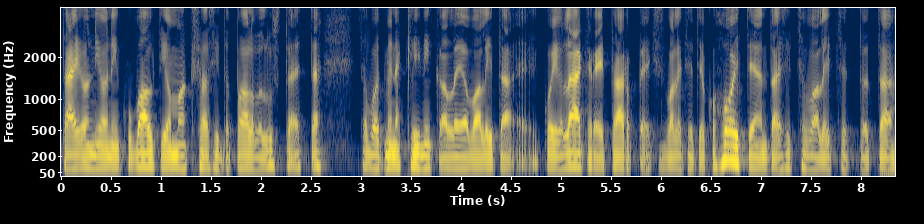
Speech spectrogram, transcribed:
tai on jo niin kuin valtio maksaa siitä palvelusta, että sä voit mennä klinikalle ja valita, kun ei ole lääkäreitä tarpeeksi, valitset joko hoitajan tai sitten sä valitset tota,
